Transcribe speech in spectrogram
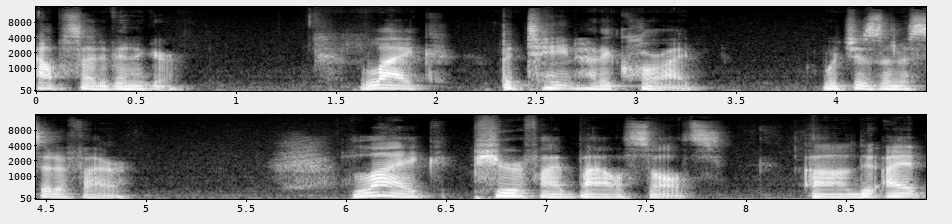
apple cider vinegar, like betaine hydrochloride, which is an acidifier, like purified bile salts. Uh, I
